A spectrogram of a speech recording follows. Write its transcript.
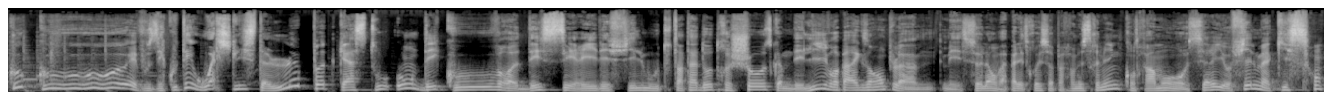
Coucou et vous écoutez Watchlist, le podcast où on découvre des séries, des films ou tout un tas d'autres choses comme des livres par exemple. Mais ceux-là, on va pas les trouver sur plateforme de streaming, contrairement aux séries, aux films qui sont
